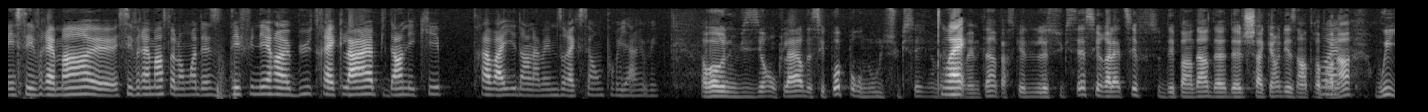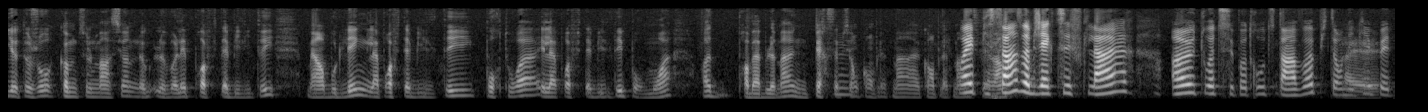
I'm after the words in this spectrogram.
Mais c'est vraiment, euh, c'est vraiment, selon moi, de se définir un but très clair, puis dans l'équipe, travailler dans la même direction pour y arriver. Avoir une vision claire de c'est quoi pour nous le succès hein, Ouais. en même temps, parce que le succès, c'est relatif, c'est dépendant de, de chacun des entrepreneurs. Oui, il y a toujours, comme tu le mentionnes, le, le volet profitabilité, mais en bout de ligne, la profitabilité pour toi et la profitabilité pour moi a probablement une perception complètement, complètement Oui, puis différente. sans objectif clair, un, toi, tu sais pas trop où tu t'en vas, puis ton Ouais. équipe est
